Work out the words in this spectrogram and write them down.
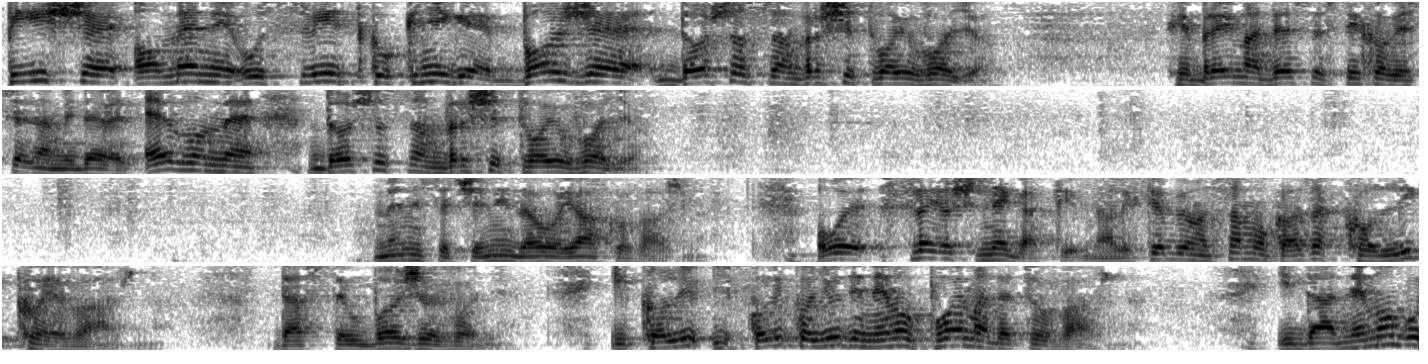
Piše o meni u svitku knjige Bože, došao sam vršiti Tvoju volju. Hebrejima 10 stihovi 7 i 9 Evo me, došao sam vršiti Tvoju volju. Meni se čini da ovo jako važno Ovo je sve još negativno Ali htio bih vam samo ukazati koliko je važno Da ste u Božoj volji I koliko ljudi nemaju pojma da je to važno I da ne mogu,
